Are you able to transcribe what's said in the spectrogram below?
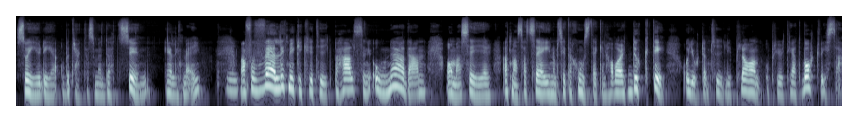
så är ju det att betrakta som en dödssynd enligt mig. Mm. Man får väldigt mycket kritik på halsen i onödan om man säger att man så att säga inom citationstecken har varit duktig och gjort en tydlig plan och prioriterat bort vissa.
